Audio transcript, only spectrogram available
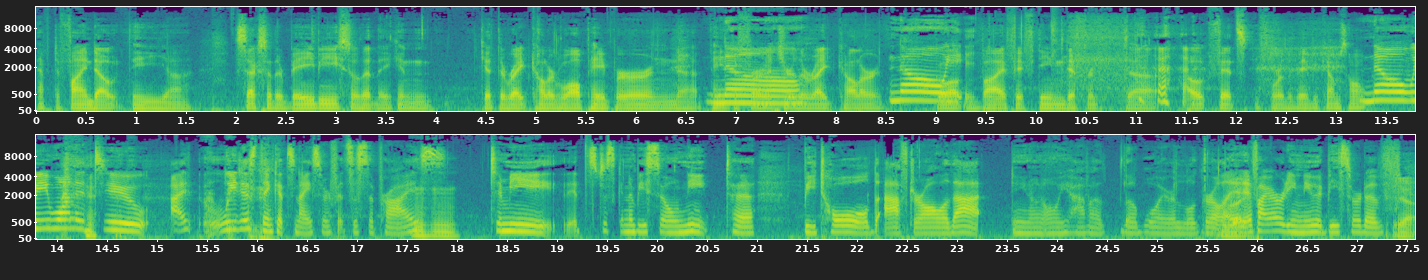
have to find out the uh, sex of their baby so that they can get the right colored wallpaper and uh, paint No. the furniture the right color. No, go we, out and buy 15 different uh, outfits before the baby comes home. no, we wanted to. I we just think it's nicer if it's a surprise. Mhm. To me, it's just going to be so neat to be told after all of that. You know, oh, you have a little boy or a little girl. Right. If I already knew, it'd be sort of, Yeah.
